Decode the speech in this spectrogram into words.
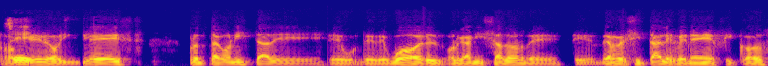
Rockero inglés, protagonista de, The Wall, organizador de, recitales benéficos.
